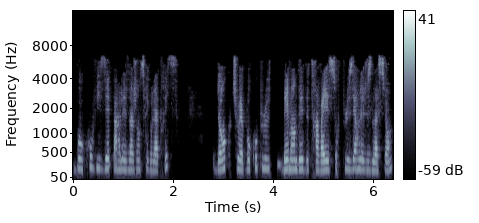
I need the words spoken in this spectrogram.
beaucoup visés par les agences régulatrices. Donc, tu es beaucoup plus demandé de travailler sur plusieurs législations.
